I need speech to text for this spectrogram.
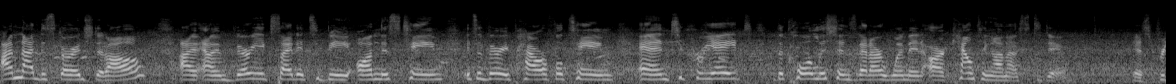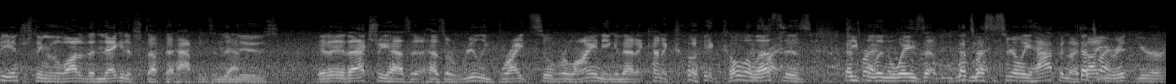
I'm not discouraged at all. I, am very excited to be on this team. It's a very powerful team, and to create the coalitions that our women are counting on us to do. It's pretty interesting with a lot of the negative stuff that happens in the yeah. news. It, it, actually has a, has a really bright silver lining in that it kind of co it coalesces right. people right. in ways that wouldn't That's necessarily right. happen. I That's thought your, your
